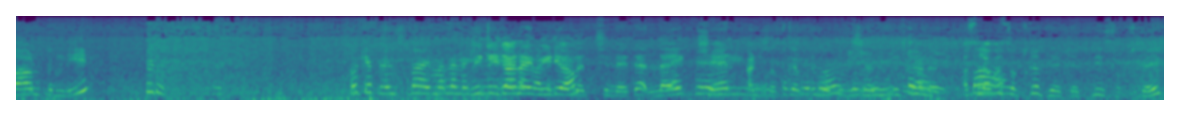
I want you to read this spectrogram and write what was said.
బాగుంటుంది. చూడు. ఓకే ఫ్రెండ్స్ బాయ్ మళ్ళీ మీకు గాన ఈ వీడియో నచ్చింది అయితే like share and subscribe to Gokul YouTube channel అసలు ఎవరు సబ్స్క్రైబ్ చేయట్లేదు. Please subscribe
